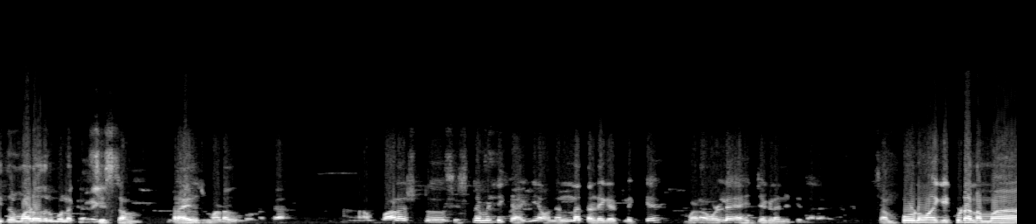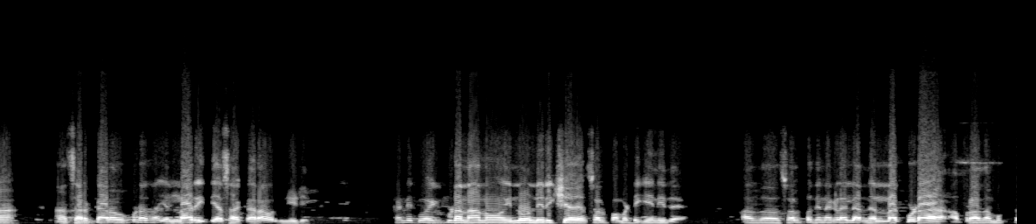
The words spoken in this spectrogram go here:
ಇದು ಮಾಡೋದ್ರ ಮೂಲಕ ಸಿಸ್ಟಮ್ ಡ್ರೈವ್ಸ್ ಮಾಡೋದ್ರ ಮೂಲಕ ಬಹಳಷ್ಟು ಸಿಸ್ಟಮೆಟಿಕ್ ಆಗಿ ಅವನ್ನೆಲ್ಲ ತಡೆಗಟ್ಟಲಿಕ್ಕೆ ಬಹಳ ಒಳ್ಳೆ ಹೆಜ್ಜೆಗಳನ್ನಿಟ್ಟಿದ್ದಾರೆ ಸಂಪೂರ್ಣವಾಗಿ ಕೂಡ ನಮ್ಮ ಸರ್ಕಾರವು ಕೂಡ ಎಲ್ಲಾ ರೀತಿಯ ಸಹಕಾರ ಅವ್ರಿಗೆ ನೀಡಿದೆ. ಖಂಡಿತವಾಗಿ ಕೂಡ ನಾನು ಇನ್ನೂ ನಿರೀಕ್ಷೆ ಸ್ವಲ್ಪ ಮಟ್ಟಿಗೆ ಏನಿದೆ. ಅದು ಸ್ವಲ್ಪ ದಿನಗಳಲ್ಲಿ ಅದನ್ನೆಲ್ಲ ಕೂಡ ಅಪರಾಧ ಮುಕ್ತ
